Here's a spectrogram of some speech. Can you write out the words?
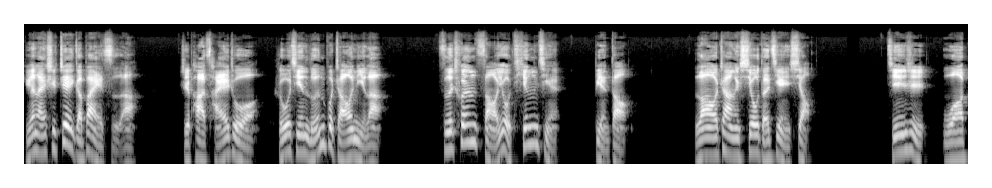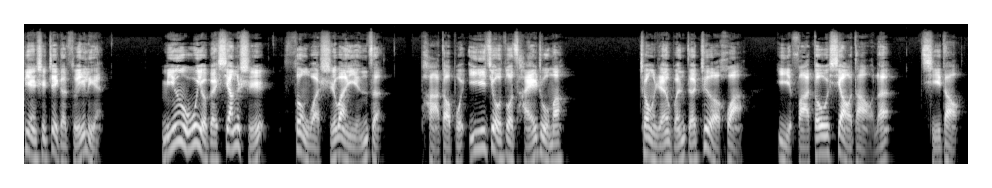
原来是这个败子啊！只怕财主如今轮不着你了。”子春早又听见，便道：“老丈休得见笑，今日我便是这个嘴脸。”明武有个相识，送我十万银子，怕倒不依旧做财主吗？众人闻得这话，一发都笑倒了。奇道：“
